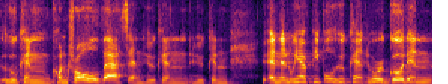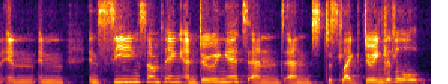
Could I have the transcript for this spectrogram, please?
who can control that and who can who can and then we have people who can who are good in in in in seeing something and doing it and and just like doing little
